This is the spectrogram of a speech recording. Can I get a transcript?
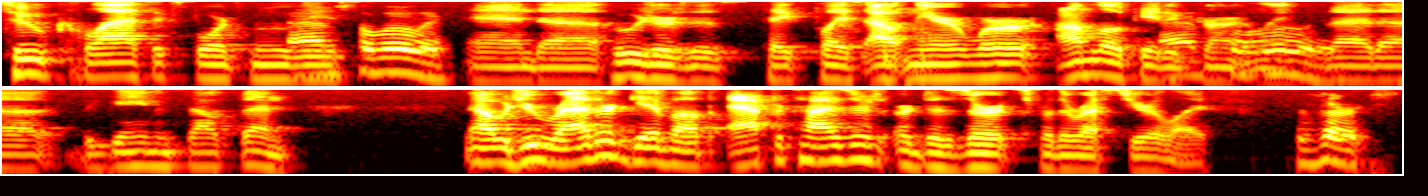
two classic sports movies. Absolutely. And uh, Hoosiers is takes place out near where I'm located currently. Absolutely. That uh, the game in South Bend. Now, would you rather give up appetizers or desserts for the rest of your life? Desserts.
